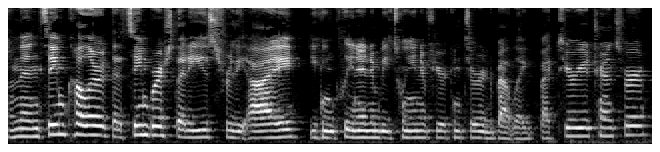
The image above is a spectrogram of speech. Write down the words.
And then same color, that same brush that I used for the eye, you can clean it in between if you're concerned about like bacteria transfer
